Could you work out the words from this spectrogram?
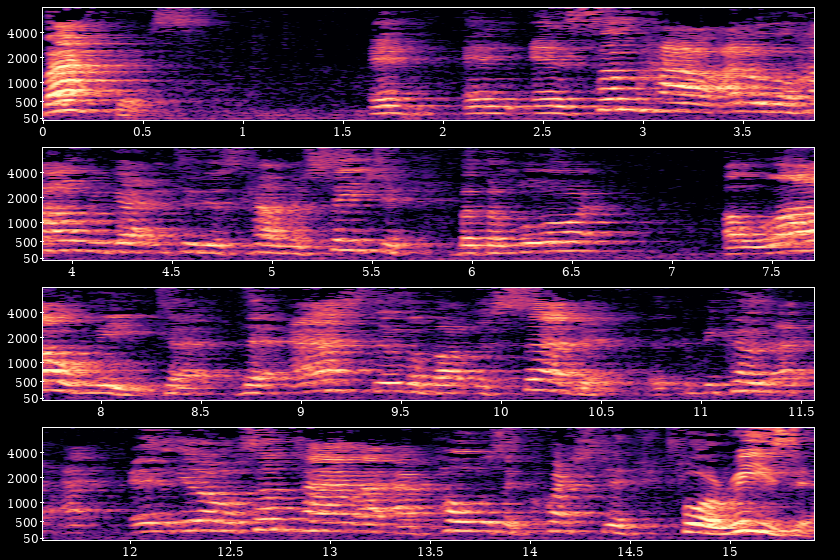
Baptists. And and, and somehow, I don't know how we got into this conversation, but the Lord allowed me to, to ask them about the Sabbath because I, I you know, sometimes I, I pose a question for a reason.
